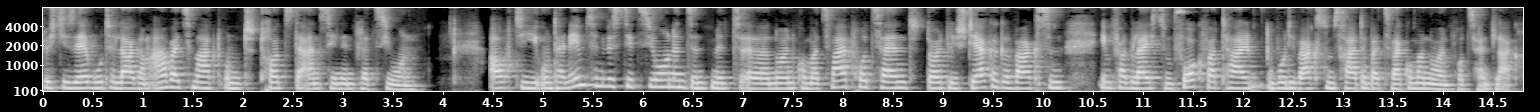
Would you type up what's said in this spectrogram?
durch die sehr gute Lage am Arbeitsmarkt und trotz der anziehenden Inflation. Auch die Unternehmensinvestitionen sind mit 9,2 äh, Prozent deutlich stärker gewachsen im Vergleich zum Vorquartal, wo die Wachstumsrate bei 2,9 Prozent lag.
